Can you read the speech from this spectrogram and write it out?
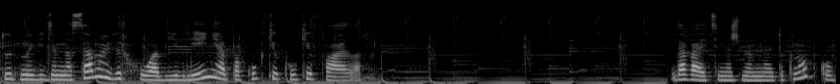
Тут мы видим на самом верху объявление о покупке куки файлов. Давайте нажмем на эту кнопку.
